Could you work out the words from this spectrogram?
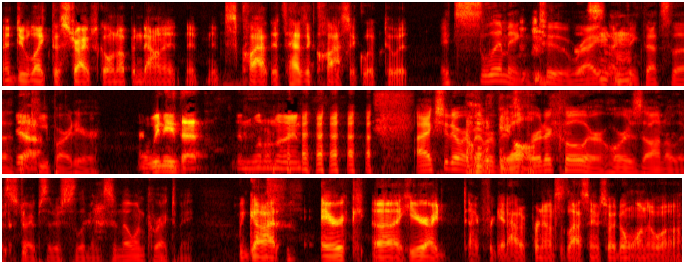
I do like the stripes going up and down it. it it's class. It has a classic look to it. It's slimming too, right? I Mhm. think that's the, the Yeah. key part here. And we need that in 109. I actually don't remember if we it's all? vertical or horizontal, those stripes that are slimming, so no one correct me. We got Eric uh, here. I I forget how to pronounce his last name, so I don't want to uh,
